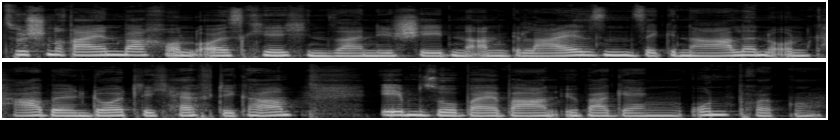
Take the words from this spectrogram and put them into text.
Zwischen Rheinbach und Euskirchen seien die Schäden an Gleisen, Signalen und Kabeln deutlich heftiger, ebenso bei Bahnübergängen und Brücken.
